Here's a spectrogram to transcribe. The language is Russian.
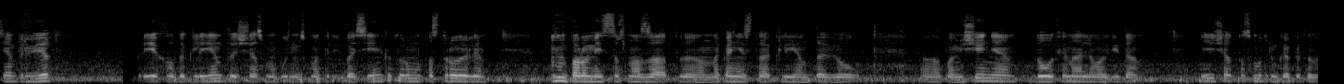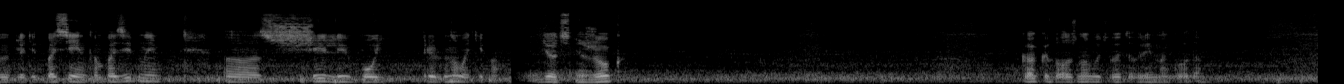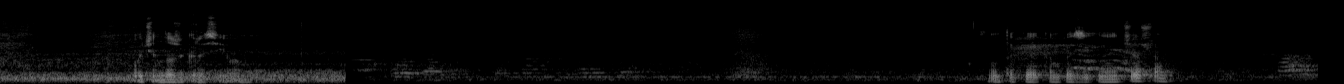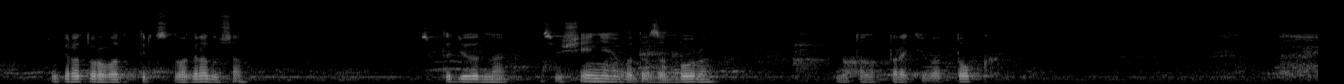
Всем привет! Приехал до клиента, сейчас мы будем смотреть бассейн, который мы построили пару месяцев назад. Э, Наконец-то клиент довел э, помещение до финального вида. И сейчас посмотрим, как это выглядит. Бассейн композитный, э, с щелевой, приливного типа. Идет снежок. Как и должно быть в это время года. Очень даже красиво. Вот такая композитная чаша. Температура воды 32 градуса. Светодиодное освещение, вода забора. Вот он противоток.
